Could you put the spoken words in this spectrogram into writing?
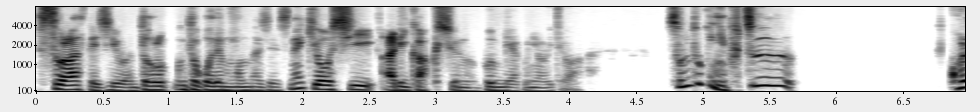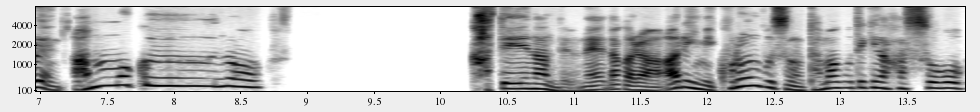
ストラテジーはど、どこでも同じですね。教師あり学習の文脈においては。その時に普通、これ暗黙の仮定なんだよね。だから、ある意味コロンブスの卵的な発想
